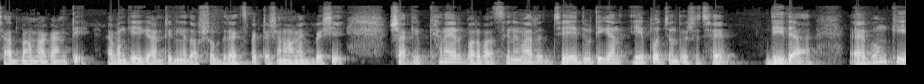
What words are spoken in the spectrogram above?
চাঁদ মামা গানটি এবং এই গানটি নিয়ে দর্শকদের এক্সপেকটেশন অনেক বেশি। শাকিব খানের বরবাদ সিনেমার যে দুটি গান এ পর্যন্ত এসেছে দ্বিধা এবং কি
